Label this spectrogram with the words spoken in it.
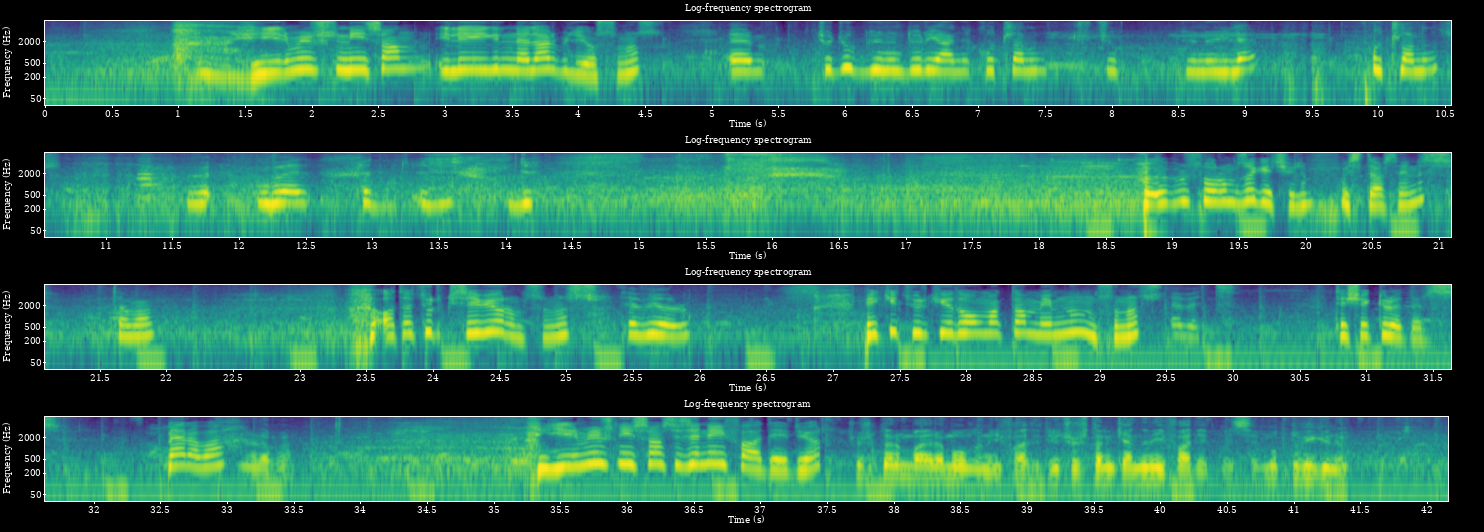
23 Nisan ile ilgili neler biliyorsunuz? çocuk günüdür yani kutlanır çocuk günüyle kutlanır. Ve, ve Öbür sorumuza geçelim isterseniz. tamam Atatürk'ü seviyor musunuz? seviyorum. Peki Türkiye'de olmaktan memnun musunuz? Evet. Teşekkür ederiz. Merhaba. Merhaba. 23 Nisan size ne ifade ediyor? Çocukların bayramı olduğunu ifade ediyor. Çocukların kendini ifade etmesi, mutlu bir günü.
